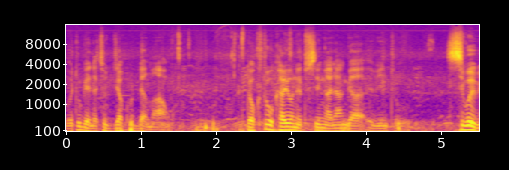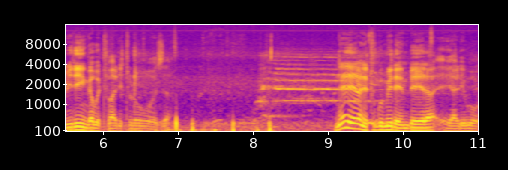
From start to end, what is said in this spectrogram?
bwe tugenda kijja kudda mangu. Kati okutuukayo ne tusiŋŋana nga ebintu si bwe biri nga bwe twali tulowooza. Naye era ne tugumira embeera eyaliwo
